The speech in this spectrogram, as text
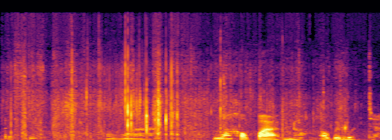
แต่เพราะว่า เนื้อเขาป่าพี่น้องเอาไปหลดจ้ะ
